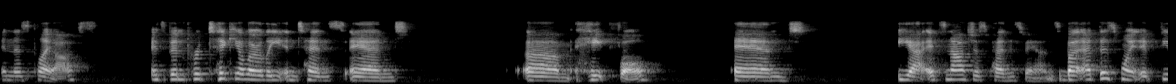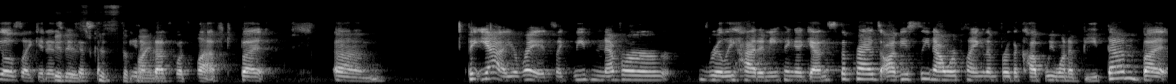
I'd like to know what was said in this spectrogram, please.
in this playoffs. It's been particularly intense and um, hateful. And yeah, it's not just Pens fans, but at this point, it feels like it is It is, because the you know that's what's left. But um, but yeah, you're right. It's like we've never really had anything against the Preds. Obviously, now we're playing them for the cup. We want to beat them, but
